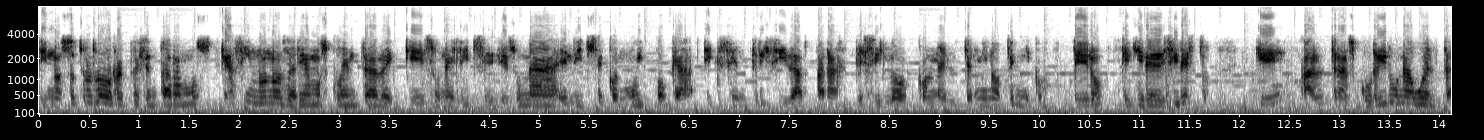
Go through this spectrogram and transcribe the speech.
si nosotros lo representáramos, casi no nos daríamos cuenta de que es una elipse, es una elipse con muy poca excentricidad, para decirlo con el término técnico. Pero, ¿qué quiere decir esto? Que al transcurrir una vuelta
